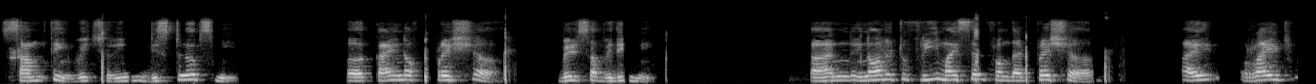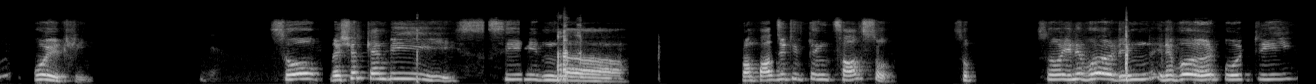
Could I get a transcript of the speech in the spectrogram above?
something which really disturbs me, a kind of pressure builds up within me. And in order to free myself from that pressure, I write poetry. Yeah. So pressure can be seen uh, from positive things also. So So, in a word, in, in a word, poetry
